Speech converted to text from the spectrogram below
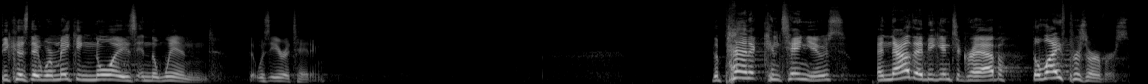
because they were making noise in the wind that was irritating. The panic continues, and now they begin to grab the life preservers.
